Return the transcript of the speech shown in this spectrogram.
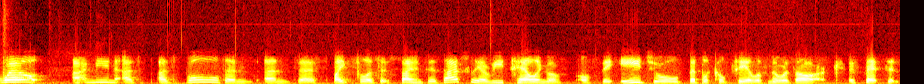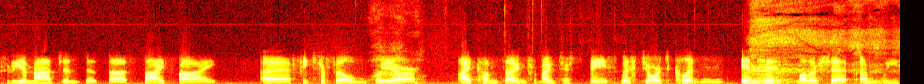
Well, I mean, as as bold and and uh, spiteful as it sounds, it's actually a retelling of of the age-old biblical tale of Noah's Ark, except it's reimagined as a sci-fi uh, feature film where I come down from outer space with George Clinton in his mothership, and we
